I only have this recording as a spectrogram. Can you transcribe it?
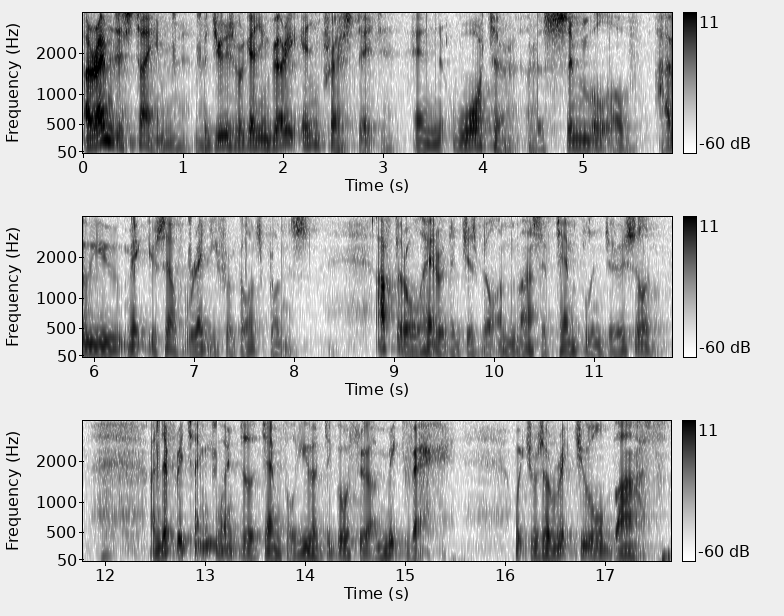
around this time, the Jews were getting very interested in water a symbol of how you make yourself ready for God's presence. After all, Herod had just built a massive temple in Jerusalem. And every time you went to the temple, you had to go through a mikveh, which was a ritual bath.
